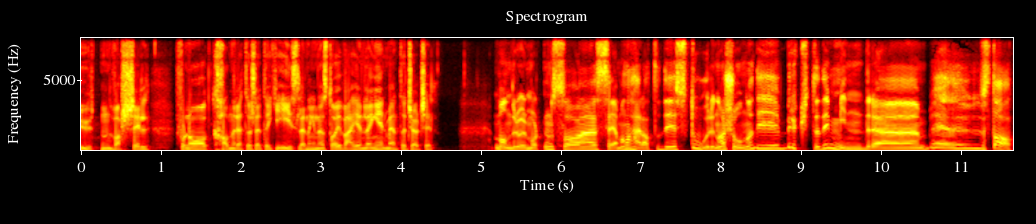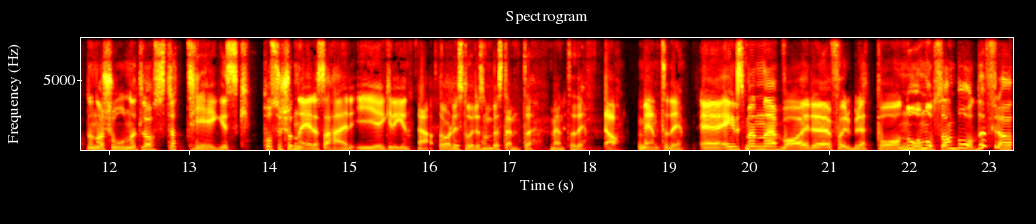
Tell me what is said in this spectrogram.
uten varsel. For nå kan rett og slett ikke islendingene stå i veien lenger, mente Churchill. Med andre ord, Morten, så ser man her at de store nasjonene de brukte de mindre eh, statene, nasjonene, til å strategisk posisjonere seg her i krigen. Ja, det var de store som bestemte, mente de. Ja, mente de. Eh, engelskmennene var eh, forberedt på noe motstand, både fra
